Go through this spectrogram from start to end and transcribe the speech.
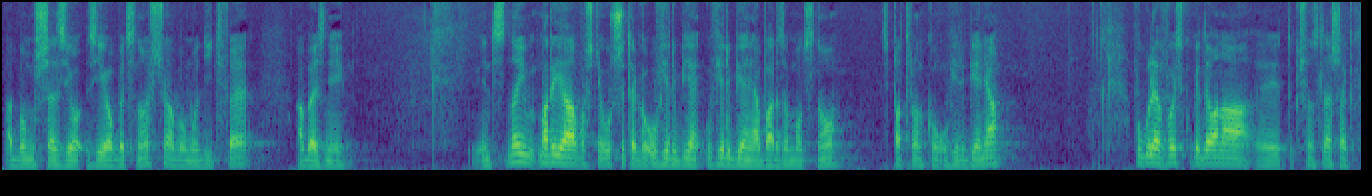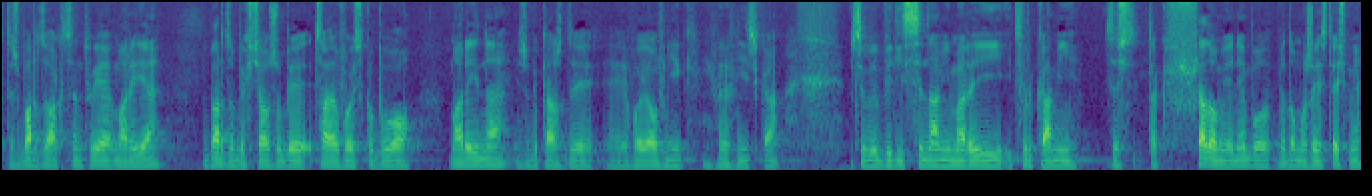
Albo mszę z, z jej obecnością, albo modlitwę, a bez niej. Więc, no i Maryja właśnie uczy tego uwielbia, uwielbienia bardzo mocno z patronką uwielbienia. W ogóle w wojsku Gedeona y, ksiądz Leszek też bardzo akcentuje Maryję i bardzo by chciał, żeby całe wojsko było maryjne i żeby każdy y, wojownik i wojowniczka, żeby byli synami Maryi i córkami, tak świadomie, nie? bo wiadomo, że jesteśmy,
